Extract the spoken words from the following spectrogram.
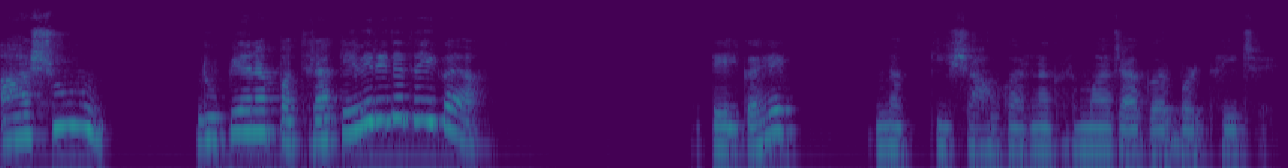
આ શું? રૂપિયાના પથરા કેવી રીતે થઈ ગયા? પટેલ કહે નક્કી શાહુકારના ઘરમાં જ આ ગરબડ થઈ છે.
